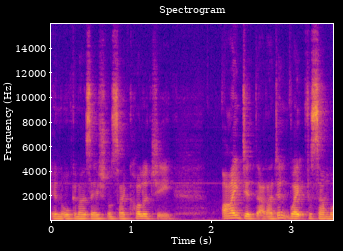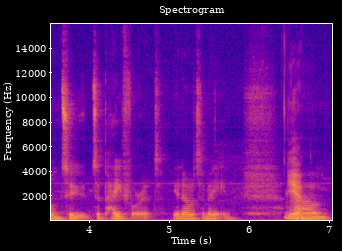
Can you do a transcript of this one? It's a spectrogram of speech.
in organisational psychology. I did that. I didn't wait for someone to to pay for it. You know what I mean? Yeah. Um,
